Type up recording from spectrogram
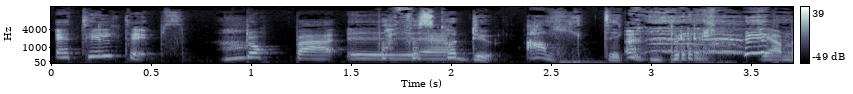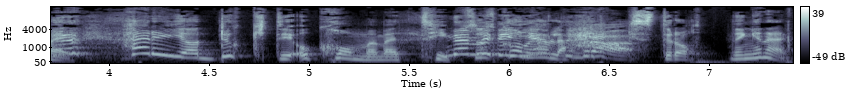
Ett till tips. Doppa i... Varför ska du alltid bräcka mig? Här är jag duktig och kommer med ett tips. Nej, så kommer jävla häxdrottningen här.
